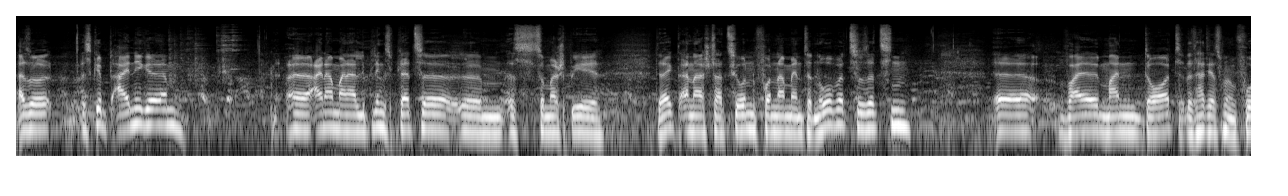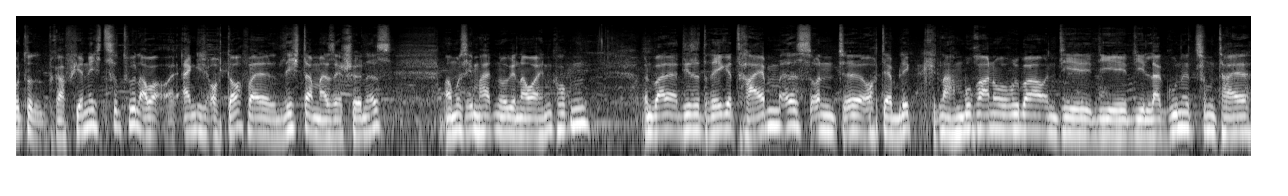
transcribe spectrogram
Also es gibt einige, äh, einer meiner Lieblingsplätze ähm, ist zum Beispiel direkt an der Station Fundamente Nove zu sitzen äh, weil man dort, das hat jetzt mit dem Fotografieren nichts zu tun, aber eigentlich auch doch, weil Licht da mal sehr schön ist. Man muss eben halt nur genauer hingucken. Und weil er diese Träge treiben ist und äh, auch der Blick nach Murano rüber und die, die, die Lagune zum Teil,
